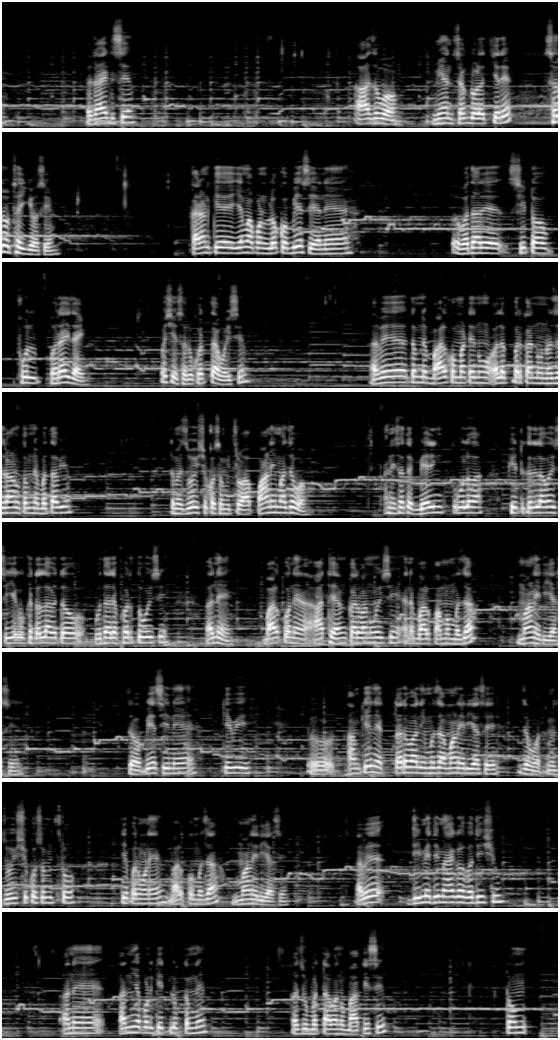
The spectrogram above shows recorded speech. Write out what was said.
રાઈડ છે. આ જુઓ, મેન સગડોળ અત્યારે શરૂ થઈ ગયો છે. કારણ કે એમાં પણ લોકો બેસે અને વધારે સીટો ફૂલ ભરાઈ જાય. પછી શરૂ કરતા હોય છે. હવે તમને બાળકો માટેનું અલગ પ્રકારનું નજરાણું તમને બતાવીએ. તમે જોઈ શકો છો મિત્રો, આ પાણીમાં જવો આની સાથે બેરિંગ ઓલવા ફિટ કરેલા હોય છે. એક વખત હલાવે તો વધારે ફરતું હોય છે અને બાળકોને હાથે અંકારવાનું હોય છે અને બાળકો આમાં મજા માણી રહ્યા છે. તો બેસીને કેવી આમ કહે ને, તરવાની મજા માણી રહ્યા છે. જવો તમે જોઈ શકો છો મિત્રો, તે પ્રમાણે બાળકો મજા માણી રહ્યા છે. હવે ધીમે ધીમે આગળ વધીશું. અને અન્ય પણ કેટલુંક તમને હજુ બતાવવાનું બાકી છે. તો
